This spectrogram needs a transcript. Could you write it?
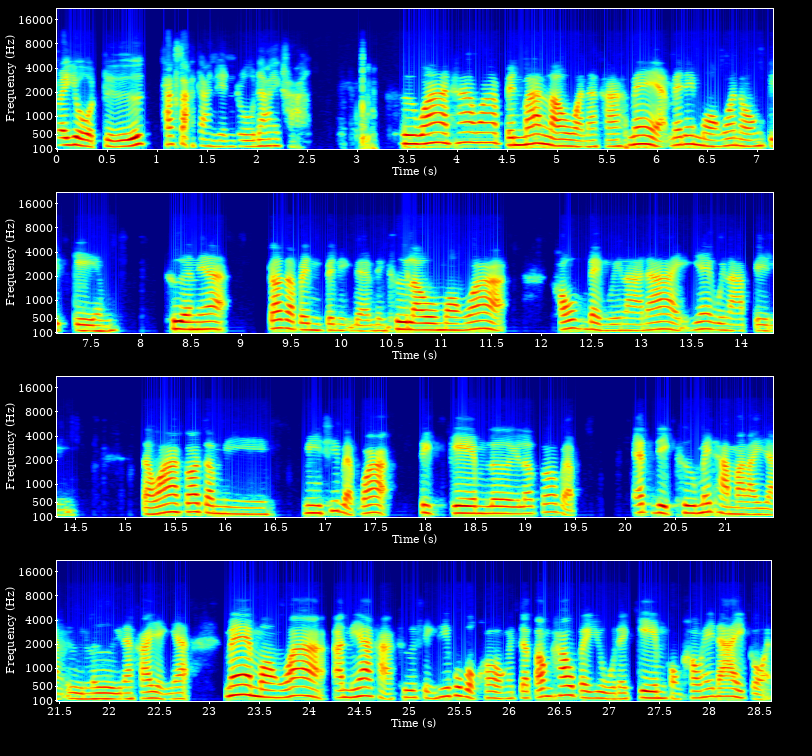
ประโยชน์หรือทักษะการเรียนรู้ได้ค่ะ คือว่าถ้าว่าเป็นบ้านเราอะนะคะ แม่ไม่ได้มองว่าน้องติดเกม คืออันเนี้ยก็จะเป็นเป็นอีกแบบหนึ่งคือเรามองว่า เขาแบ่งเวลาได้แยกเวลาเป็น แต่ว่าก็จะมีมีที่แบบว่าติดเกมเลยแล้วก็แบบแอดดิกคือไม่ทำอะไรอย่างอื่นเลยนะคะ อย่างเงี้ย แม่มองว่าอันเนี้ยค่ะ คือสิ่งที่ผู้ปกครองจะต้องเข้าไปอยู่ในเกมของเขาให้ได้ก่อน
